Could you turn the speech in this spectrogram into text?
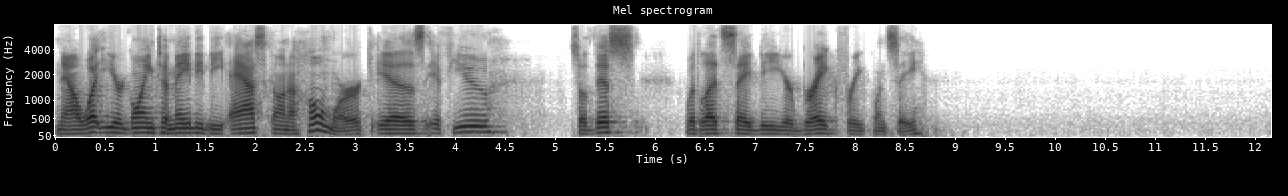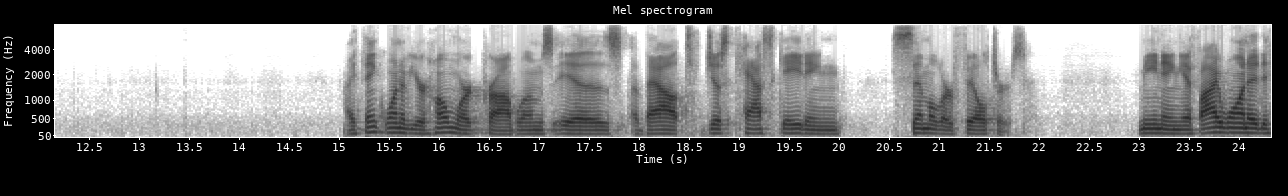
Now, what you're going to maybe be asked on a homework is if you, so this would, let's say, be your break frequency. I think one of your homework problems is about just cascading similar filters. Meaning, if I wanted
